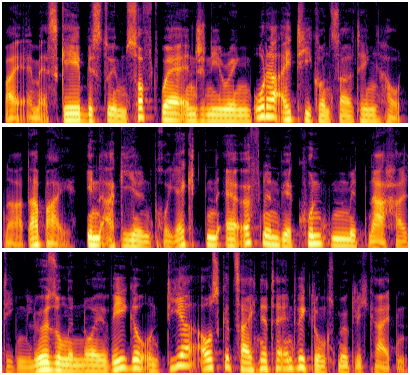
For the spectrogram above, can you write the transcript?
Bei MSG bist du im Software Engineering oder IT Consulting hautnah dabei. In agilen Projekten eröffnen wir Kunden mit nachhaltigen Lösungen neue Wege und dir ausgezeichnete Entwicklungsmöglichkeiten.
